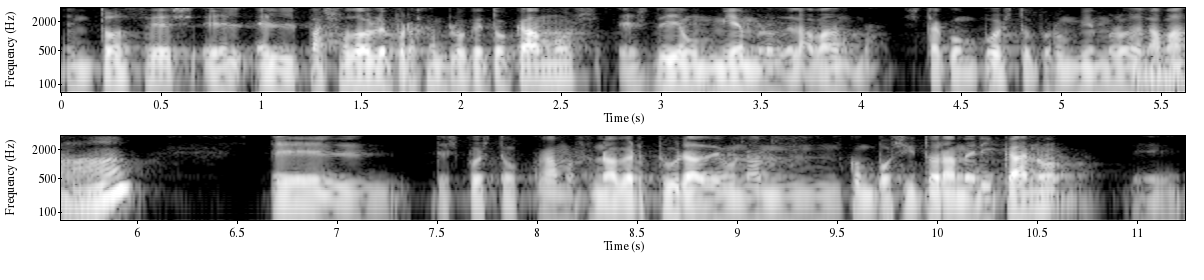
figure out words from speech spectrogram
Entonces, el, el pasodoble, por ejemplo, que tocamos es de un miembro de la banda. Está compuesto por un miembro de la banda. Ah, El- después tocamos una abertura de un compositor americano, eh,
